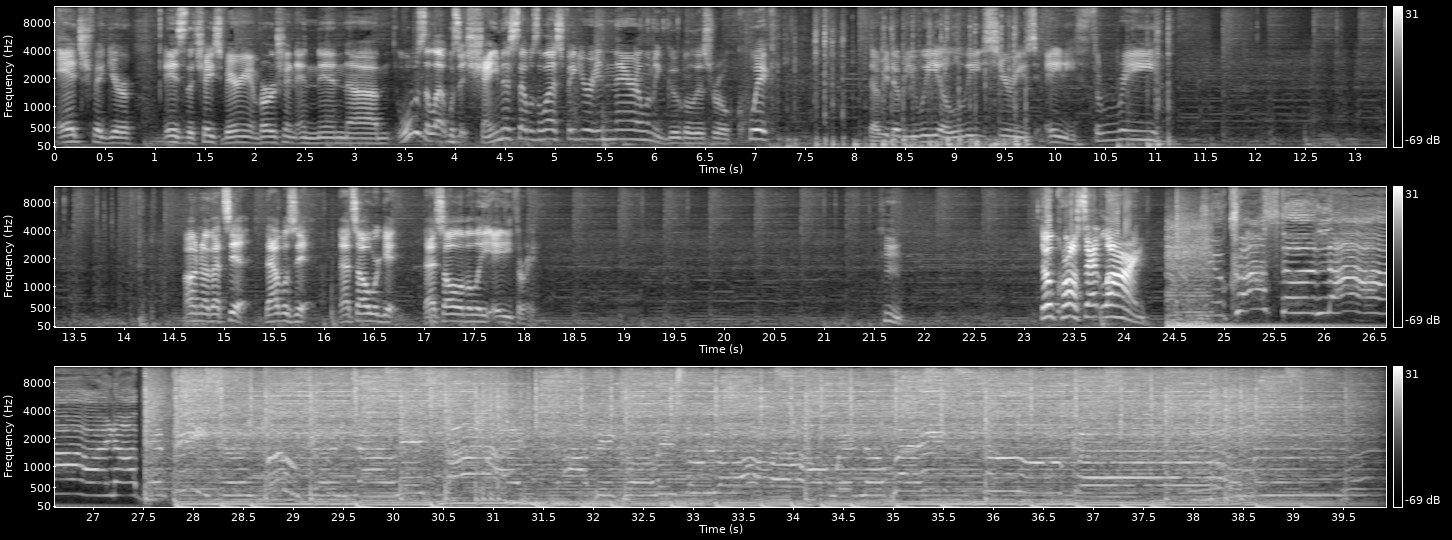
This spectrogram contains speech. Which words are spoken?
Edge figure is the Chase variant version, and then um, what was the was it Sheamus that was the last figure in there? Let me Google this real quick. WWE Elite Series 83. Oh, no, that's it. That was it. That's all we're getting. That's all of Elite 83. Hmm. Don't cross that line! You the line!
